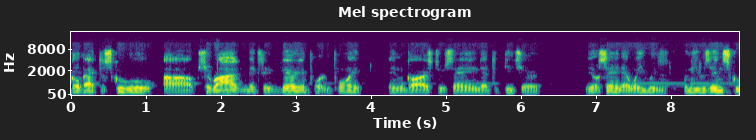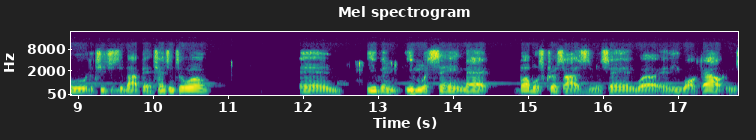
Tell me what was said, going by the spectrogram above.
go back to school. Uh, Sherrod makes a very important point in regards to saying that the teacher, you know, saying that when he was when he was in school, the teachers did not pay attention to him and even even with saying that, Bubbles criticizes him and saying, well, and he walked out and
